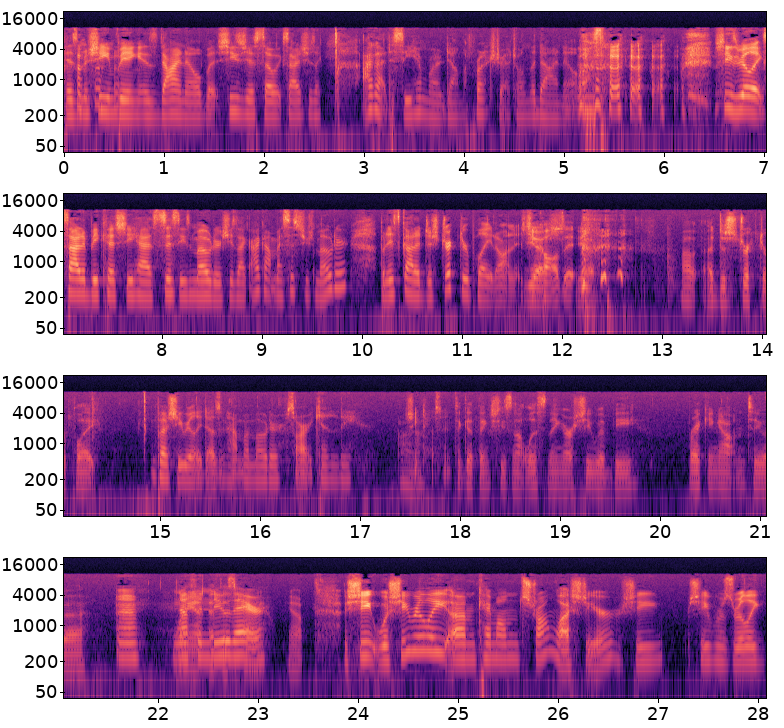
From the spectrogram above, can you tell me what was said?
His machine being his dyno, but she's just so excited. She's like, I got to see him run down the front stretch on the dyno. she's really excited because she has Sissy's motor. She's like, I got my sister's motor, but it's got a districtor plate on it. She Yes, calls it. yeah. a, a districtor plate. but she really doesn't have my motor. Sorry, Kennedy. I She doesn't. It's a good thing she's not listening, or she would be breaking out into a Eh, nothing new there. point. Yep. She was she really um, came on strong last year. She she was really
